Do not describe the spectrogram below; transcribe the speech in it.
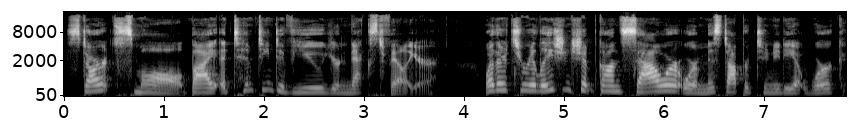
Start small by attempting to view your next failure, whether it's a relationship gone sour or a missed opportunity at work,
